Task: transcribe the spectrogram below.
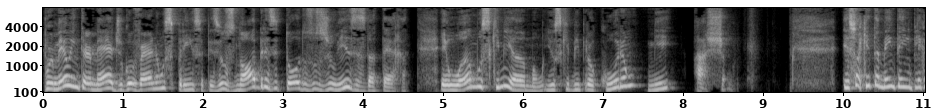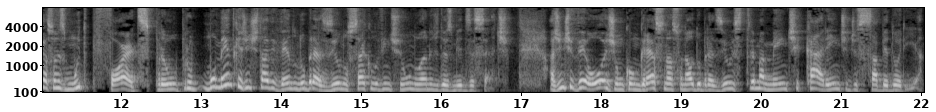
Por meu intermédio governam os príncipes, e os nobres e todos os juízes da terra. Eu amo os que me amam, e os que me procuram me acham. Isso aqui também tem implicações muito fortes para o momento que a gente está vivendo no Brasil no século XXI, no ano de 2017. A gente vê hoje um Congresso Nacional do Brasil extremamente carente de sabedoria.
